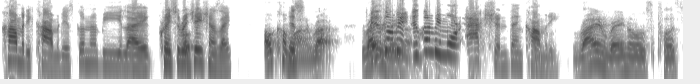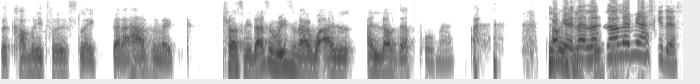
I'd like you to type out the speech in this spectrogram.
comedy, comedy. It's gonna be like Crazy oh. Rich Okay. Asians. Like, Oh, come on, Ri- Ryan it's gonna be, it's gonna be more action than comedy. Ryan Reynolds puts the comedy twist like that I haven't like. Trust me, that's the reason I I, I love Deadpool, man. Okay, now, now, now let me ask you this:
